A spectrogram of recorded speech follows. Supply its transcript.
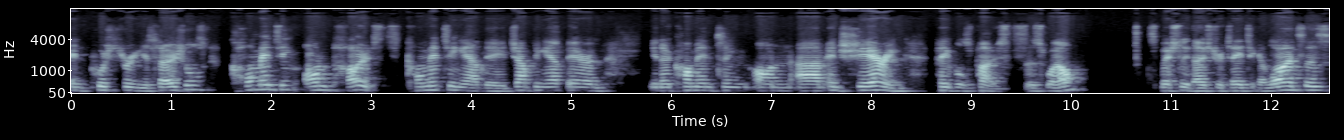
and pushed through your socials commenting on posts, commenting out there, jumping out there and, you know, commenting on um, and sharing people's posts as well, especially those strategic alliances,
